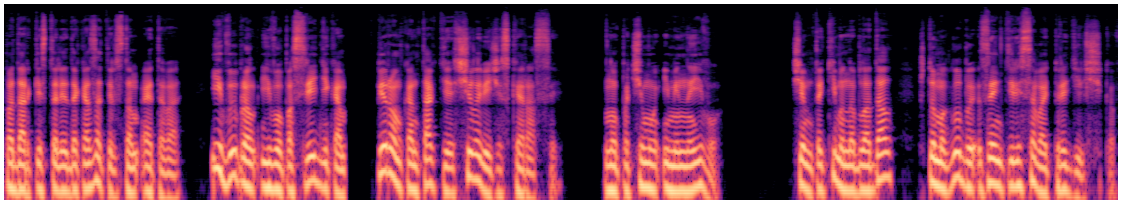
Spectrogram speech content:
Подарки стали доказательством этого и выбрал его посредником в первом контакте с человеческой расой. Но почему именно его? Чем таким он обладал, что могло бы заинтересовать предельщиков?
